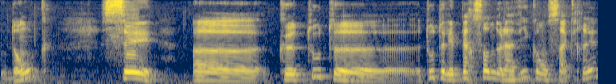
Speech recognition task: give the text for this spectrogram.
donc, c'est euh, que toutes, euh, toutes les personnes de la vie consacrée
